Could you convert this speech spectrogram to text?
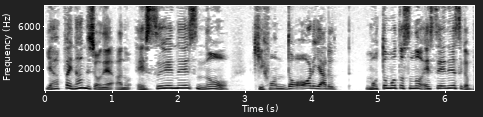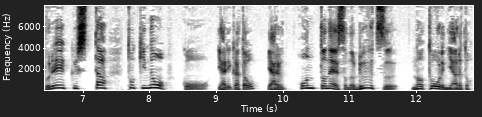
やっぱりなんでしょうね、あの、SNS の基本通りやる。もともとその SNS がブレイクした時の、こう、やり方をやる。本当ね、そのルーツの通りにやると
